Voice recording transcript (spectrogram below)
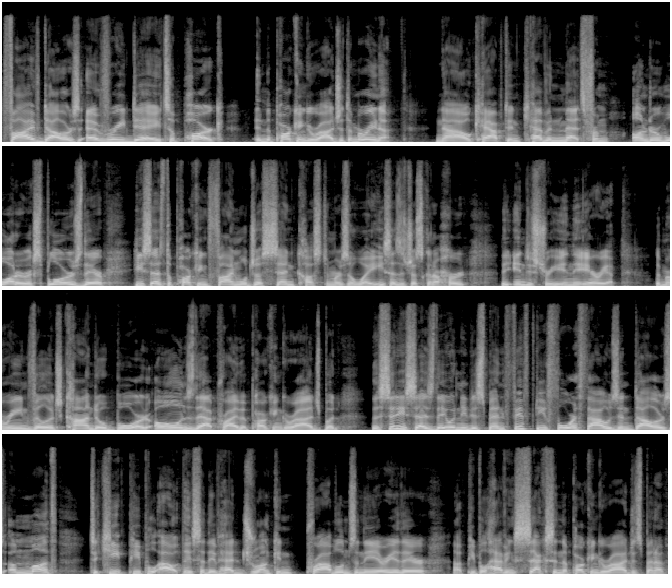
$5 every day to park in the parking garage at the marina. Now, Captain Kevin Metz from Underwater Explorers there, he says the parking fine will just send customers away. He says it's just going to hurt the industry in the area. The Marine Village Condo Board owns that private parking garage, but the city says they would need to spend $54,000 a month to keep people out. They said they've had drunken problems in the area there, uh, people having sex in the parking garage. It's been a,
